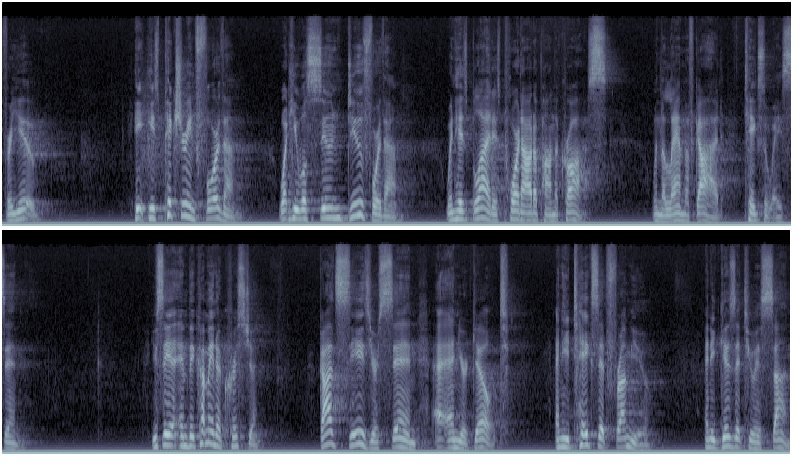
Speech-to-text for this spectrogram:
for you. He, he's picturing for them what he will soon do for them when his blood is poured out upon the cross, when the Lamb of God takes away sin. You see, in becoming a Christian, God sees your sin and your guilt, and he takes it from you, and he gives it to his son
